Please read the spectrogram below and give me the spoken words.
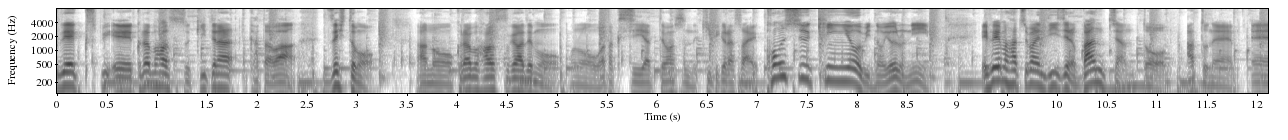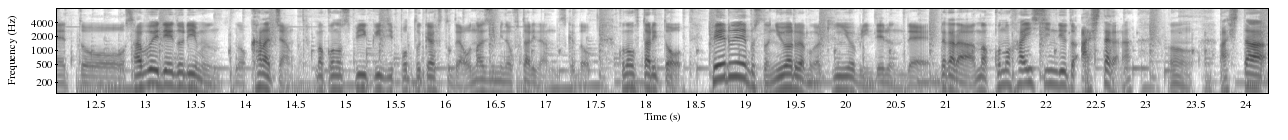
で、えークラブハウス聞いてない方は、ぜひとも、あの、クラブハウス側でも、この、私やってますんで聞いてください。今週金曜日の夜に、FM80DJ のバンちゃんと、あとね、えっ、と、サブウェイデイドリームのかなちゃん、まあ、このスピークイージーポッドキャストではおなじみの2人なんですけど、この2人と、ペールウェーブスのニューアルバムが金曜日に出るんで、だから、まあ、この配信で言うと明日かな。うん。明日、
